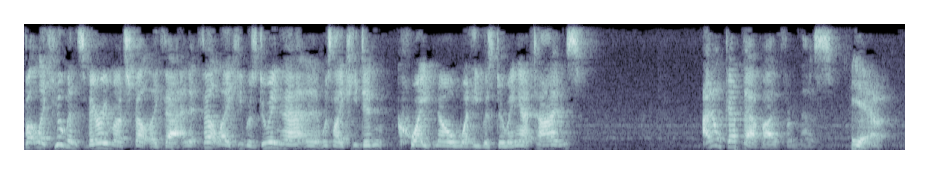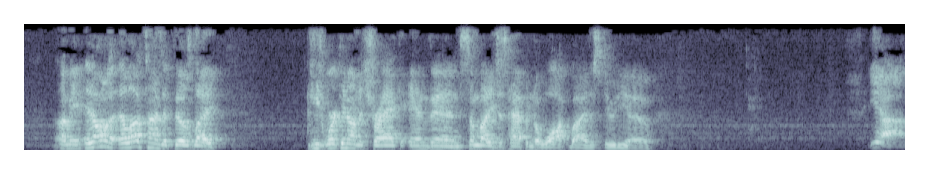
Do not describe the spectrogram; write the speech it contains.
but like Humanz very much felt like that, and it felt like he was doing that, and it was like he didn't quite know what he was doing at times. I don't get that vibe from this. Yeah. I mean, it all, a lot of times it feels like he's working on a track and then somebody just happened to walk by the studio. Yeah,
